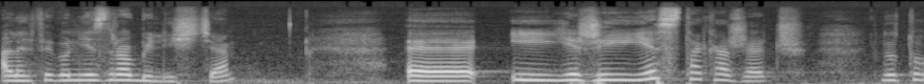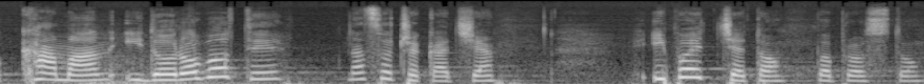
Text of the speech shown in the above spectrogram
ale tego nie zrobiliście. E, I jeżeli jest taka rzecz, no to kaman i do roboty. Na co czekacie? I powiedzcie to po prostu.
